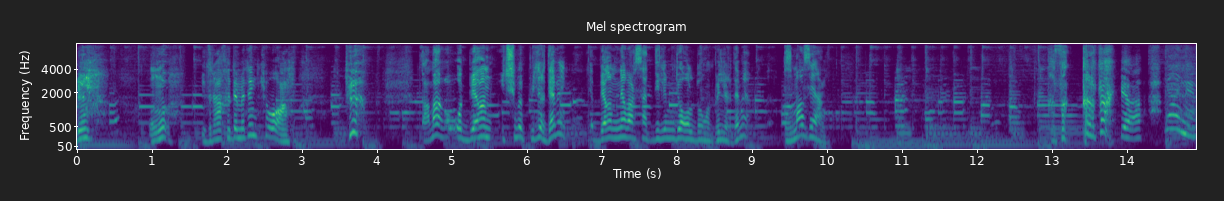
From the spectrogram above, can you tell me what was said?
ben onu idrak edemedim ki o an. Tüh. Ama o benim içimi bilir değil mi? Ya Benim ne varsa dilimde olduğunu bilir değil mi? Kızmaz yani. Kızı kırdık ya. Yani.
